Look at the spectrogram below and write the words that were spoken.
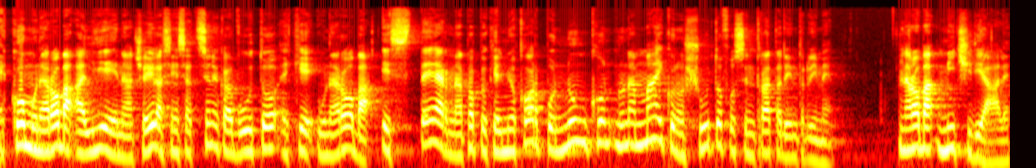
è come una roba aliena, cioè io la sensazione che ho avuto è che una roba esterna, proprio che il mio corpo non, con- non ha mai conosciuto, fosse entrata dentro di me. Una roba micidiale.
